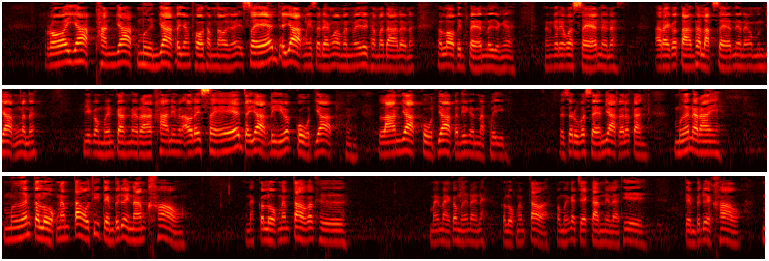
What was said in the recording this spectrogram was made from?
ร้อยยากพันยากหมื่นยากก็ยังพอทำเนาใช่ไหมแสนจะยากในแสดงว่ามันไม่ใช่ธรรมดาแล้วนะถ้าล่อเป็นแสนเลยอย่างเงี้ยนั่นก็เรียกว่าแสนเนี่ยนะอะไรก็ตามถ้าหลักแสนเนี่ยนะมันยากเหมือนกันนะนี่ก็เหมือนกันแม่ราคานี่มันเอาได้แสนจะยากดีว่าโกรธยากล้านยากโกรธยากอันนี้กันหนักไปอีกแต่สรุปว่าแสนยากก็แล้วกัน เหมือนอะไร เหมือนกระโหลกน้ำเต้าที่เต็มไปด้วยน้ำข้าวนะกระโหลกน้ำเต้าก็คือใหม่ๆก็เหมือนอะไรนะ กระโหลกน้ำเต้าก็เหมือนกับแจกันนี่แหละที่เต็มไปด้วยข้าว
